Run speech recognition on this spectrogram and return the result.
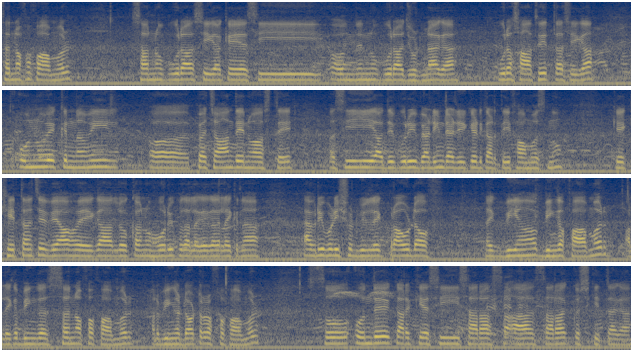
son of a farmer ਸਾਨੂੰ ਪੂਰਾ ਸੀਗਾ ਕਿ ਅਸੀਂ ਉਹਦੇ ਨੂੰ ਪੂਰਾ ਜੁੜਨਾ ਹੈਗਾ ਪੂਰਾ ਸਾਥ ਦਿੱਤਾ ਸੀਗਾ। ਉਹਨੂੰ ਇੱਕ ਨਵੀਂ ਅ, ਪਹਿਚਾਣ ਦੇਣ ਵਾਸਤੇ ਅਸੀਂ ਆਪਦੀ ਪੂਰੀ ਵੈਡਿੰਗ ਡੈਡੀਕੇਟ ਕਰਤੀ ਫਾਰਮਰਸ ਨੂੰ ਕਿ ਖੇਤਾਂ 'ਚ ਵਿਆਹ ਹੋਏਗਾ ਲੋਕਾਂ ਨੂੰ ਹੋਰ ਵੀ ਪਤਾ ਲੱਗੇਗਾ ਲਾਈਕ ਨਾ everybody should be like proud of a being a farmer or like a being a son of a farmer or being a daughter of a farmer. So ਉਹਦੇ ਕਰਕੇ ਅਸੀਂ ਸਾਰਾ ਸਾਰਾ ਕੁਝ ਕੀਤਾ ਗਾ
